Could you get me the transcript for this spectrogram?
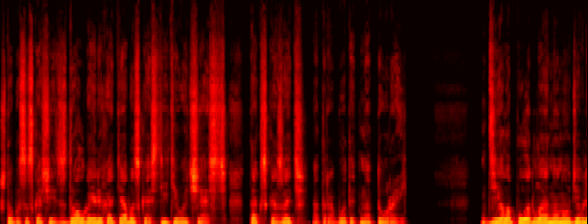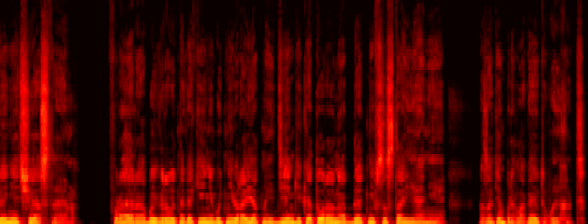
чтобы соскочить с долга или хотя бы скостить его часть, так сказать, отработать натурой. Дело подлое, но на удивление частое. Фраера обыгрывают на какие-нибудь невероятные деньги, которые он отдать не в состоянии, а затем предлагают выход.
